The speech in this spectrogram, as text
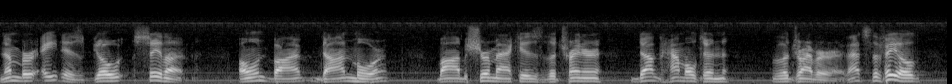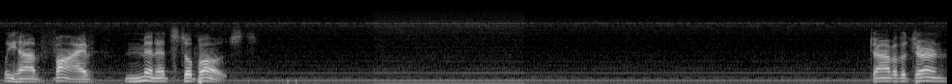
Number eight is Go Salem, owned by Don Moore. Bob Shermack is the trainer. Doug Hamilton, the driver. That's the field. We have five minutes to post. Top of the turn.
